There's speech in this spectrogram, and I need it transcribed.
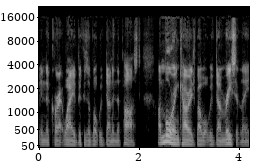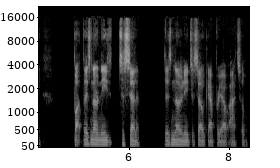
in the correct way because of what we've done in the past. I'm more encouraged by what we've done recently, but there's no need to sell him. There's no need to sell Gabriel at all.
